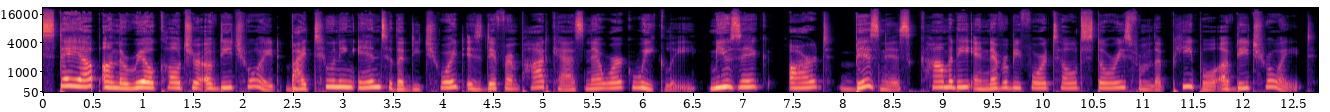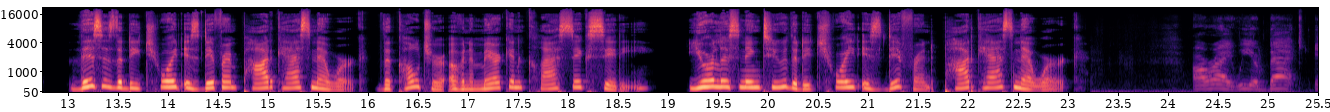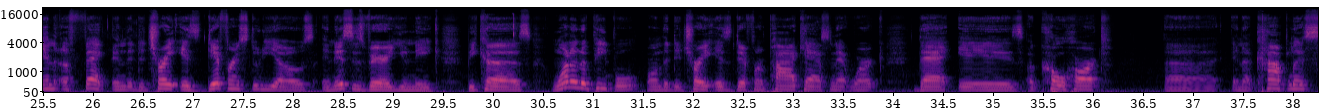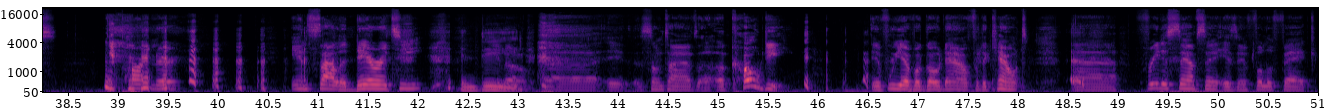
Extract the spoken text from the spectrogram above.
Stay up on the real culture of Detroit by tuning in to the Detroit is Different podcast network weekly. Music, art, business, comedy, and never before told stories from the people of Detroit. This is the Detroit is Different podcast network, the culture of an American classic city. You're listening to the Detroit is Different podcast network. All right, we are back in effect in the Detroit is Different studios, and this is very unique because one of the people on the Detroit is Different podcast network that is a cohort, uh, an accomplice, a partner in solidarity. Indeed. You know, uh, it, sometimes a, a Cody, if we ever go down for the count. Uh, Freda Sampson is in full effect.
